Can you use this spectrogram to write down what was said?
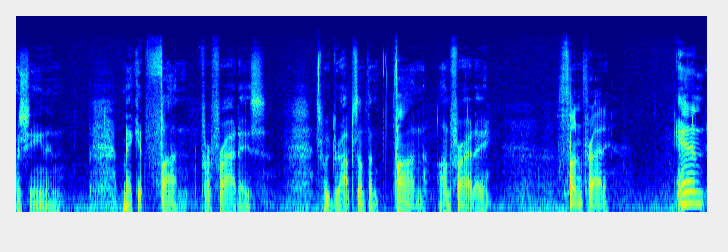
machine and make it fun for Fridays. So we drop something fun on Friday. Fun Friday. And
